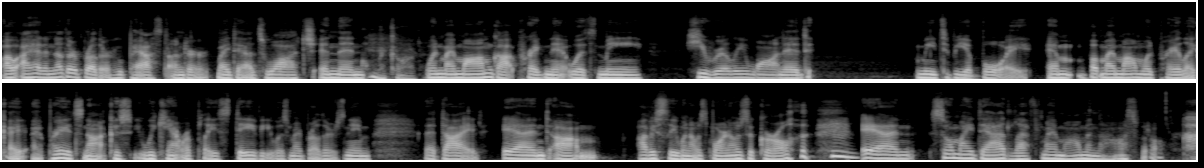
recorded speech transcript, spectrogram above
I, I had another brother who passed under my dad's watch, and then Oh my God. when my mom got pregnant with me, he really wanted me to be a boy. And but my mom would pray like I, I pray it's not because we can't replace Davy was my brother's name that died. And um obviously when I was born I was a girl. and so my dad left my mom in the hospital.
